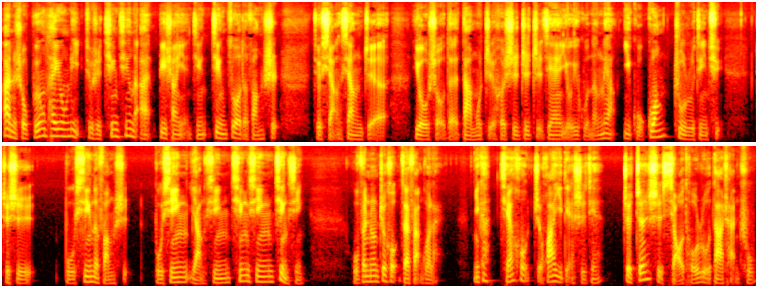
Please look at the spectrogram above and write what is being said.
按的时候不用太用力，就是轻轻的按，闭上眼睛静坐的方式，就想象着右手的大拇指和食指指尖有一股能量、一股光注入进去，这是补心的方式，补心养心、清心静心。五分钟之后再反过来，你看前后只花一点时间，这真是小投入大产出。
